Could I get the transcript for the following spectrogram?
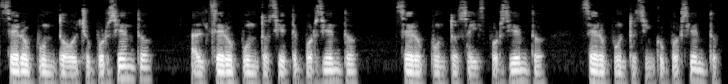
0.8%, al 0.7%, 0.6%, 0.5%,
